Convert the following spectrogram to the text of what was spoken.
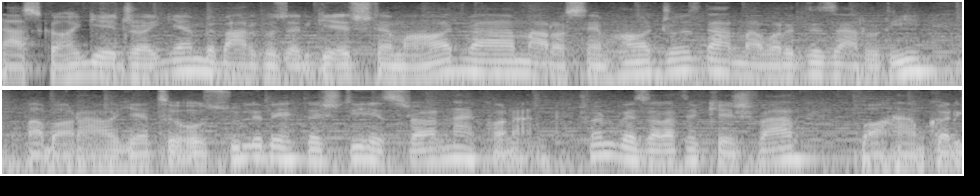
دستگاه های اجرایی هم به برگزاری اجتماعات و مراسم ها جز در موارد ضروری و با رعایت اصول بهداشتی اصرار نکنند چون وزارت کشور با همکاری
